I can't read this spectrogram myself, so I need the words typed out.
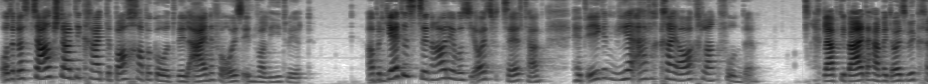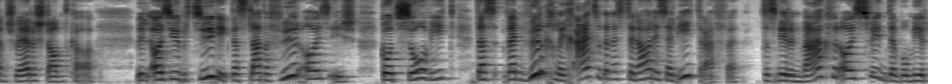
Oder dass die Selbstständigkeit den Bach runtergeht, weil einer von uns invalid wird. Aber jedes Szenario, das sie uns erzählt haben, hat irgendwie einfach keinen Anklang gefunden. Ich glaube, die beiden haben mit uns wirklich einen schweren Stand gehabt. Weil unsere Überzeugung, dass das Leben für uns ist, geht so weit, dass, wenn wirklich eins von diesen Szenarien eintreffen soll, dass wir einen Weg für uns finden, wo wir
